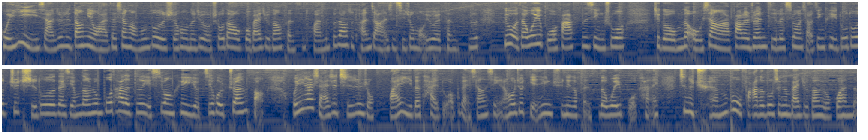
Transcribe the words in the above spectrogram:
回忆一下，就是当年我还在香港工作的时候呢，就有收到过白举纲粉丝团的，不知道是团长还是其中某一位粉丝给我在微博发私信说，这个我们的偶像啊发了专辑了，希望小金可以多多支持，多多在节目当中播他的歌，也希望可以有机会专访。我一开始还是持这种怀疑的态度啊，不敢相信，然后就点进去那个粉丝的微博看，哎，真的全部发的都是跟白举纲有关的。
